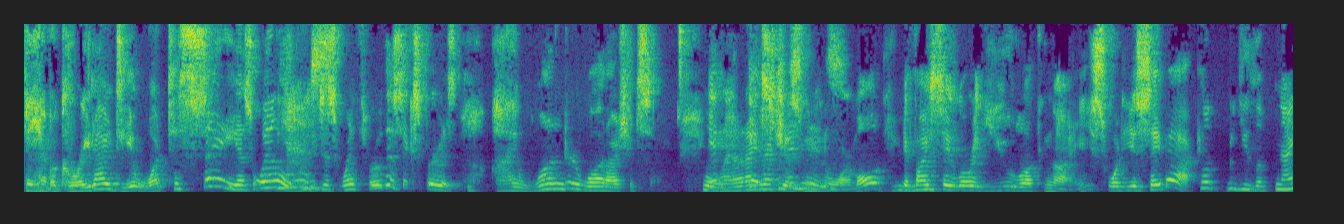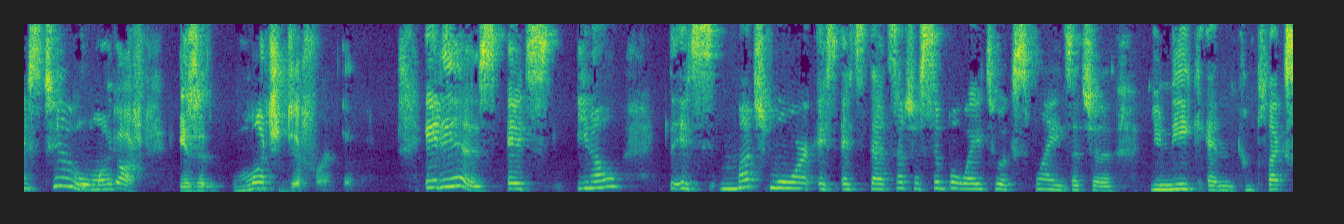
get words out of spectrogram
They have a great idea what to say as well. Yes. We just went through this experience. I wonder what I should say. Well, It- why don't I it's just normal. If I mm-hmm. say, Lori, you look nice, what do you say back? Well, you look nice too. Oh my gosh. Is it much different than It is. It's you know, it's much more. It's it's that's such a simple way to explain such a unique and complex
